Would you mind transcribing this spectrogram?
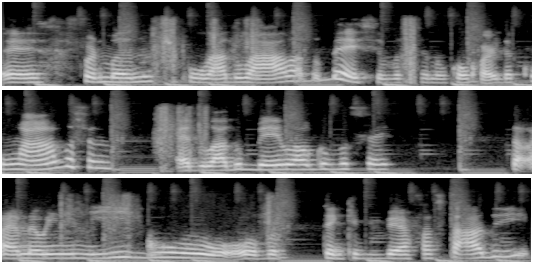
é, formando tipo um lado A, lado B. Se você não concorda com A, você é do lado B, logo você é meu inimigo, ou você tem que viver afastado, e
